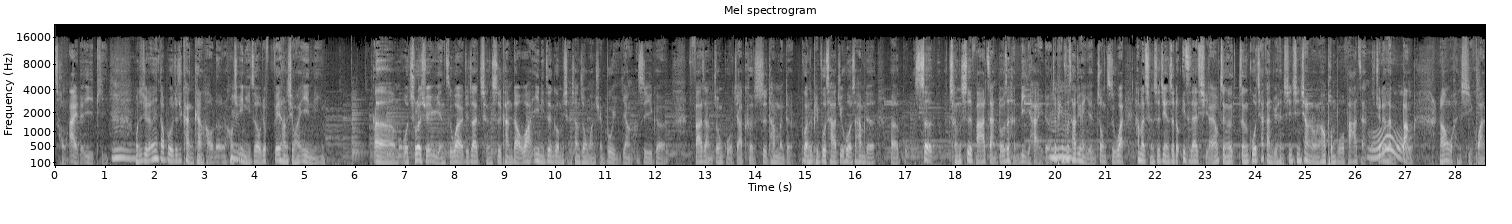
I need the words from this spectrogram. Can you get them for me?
宠爱的议题。嗯，我就觉得，嗯，倒不如就去看看好了。然后去印尼之后，我就非常喜欢印尼。呃，我除了学语言之外，就在城市看到，哇，印尼真的跟我们想象中完全不一样，它是一个。发展中国家，可是他们的不管是贫富差距，或者是他们的呃社城市发展，都是很厉害的。就贫富差距很严重之外，他们城市建设都一直在起来，然后整个整个国家感觉很欣欣向荣，然后蓬勃发展，觉得很棒。然后我很喜欢。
